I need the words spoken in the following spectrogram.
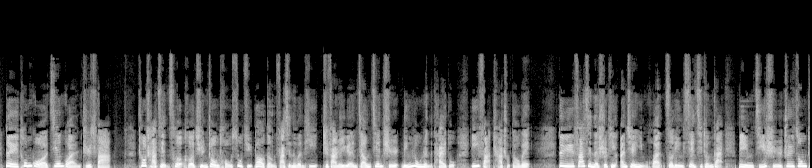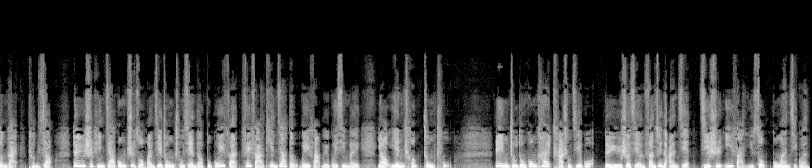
对通过监管执法、抽查检测和群众投诉举报等发现的问题，执法人员将坚持零容忍的态度，依法查处到位。对于发现的食品安全隐患，责令限期整改，并及时追踪整改成效；对于食品加工制作环节中出现的不规范、非法添加等违法违规行为，要严惩重处，并主动公开查处结果。对于涉嫌犯罪的案件，及时依法移送公安机关。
